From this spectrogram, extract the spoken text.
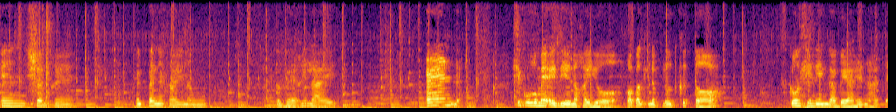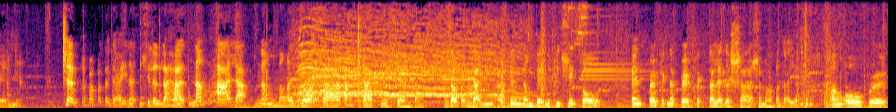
And, syempre, nagpahinga tayo ng very light. And, siguro may idea na kayo kapag in-upload ko to, kung sino yung gagayahin natin. Siyempre, papatagayin natin silang lahat ng alak ng mga Diyosa ang Tatya Senta. Sobrang daming at gandang benefits nito. And perfect na perfect talaga siya sa mga kagaya. Ang over,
